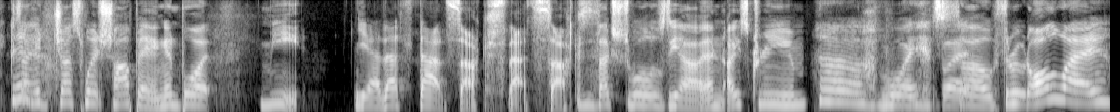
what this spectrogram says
because I had just went shopping and bought meat, Yeah, that's that sucks. That sucks. vegetables, yeah, and ice cream. Oh boy, but so threw it all away,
